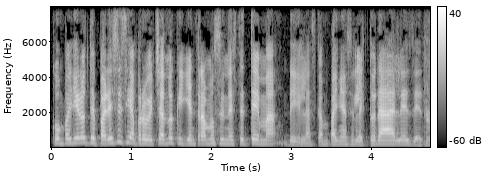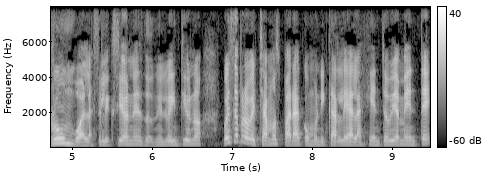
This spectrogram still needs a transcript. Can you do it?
Compañero, ¿te parece si aprovechando que ya entramos en este tema de las campañas electorales, de rumbo a las elecciones 2021, pues aprovechamos para comunicarle a la gente, obviamente,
